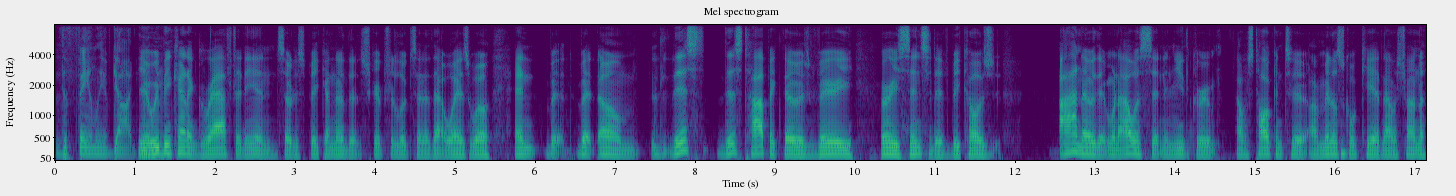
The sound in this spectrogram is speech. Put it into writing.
the family of God. Yeah, we've been kind of grafted in, so to speak. I know that Scripture looks at it that way as well. And but but um this this topic though is very very sensitive because I know that when I was sitting in youth group, I was talking to our middle school kid and I was trying to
